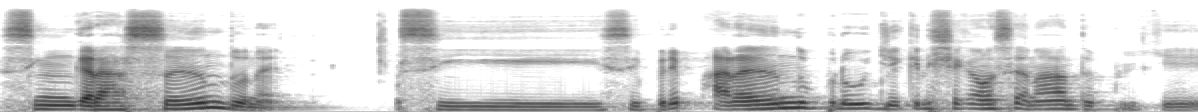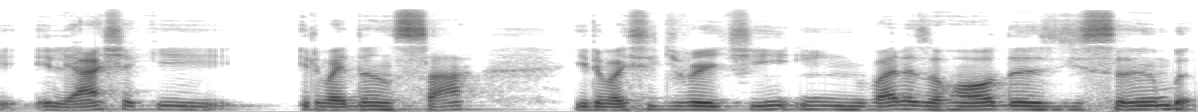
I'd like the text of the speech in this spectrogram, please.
se engraçando, né? Se, se preparando para o dia que ele chegar no Senado, porque ele acha que ele vai dançar, ele vai se divertir em várias rodas de samba,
